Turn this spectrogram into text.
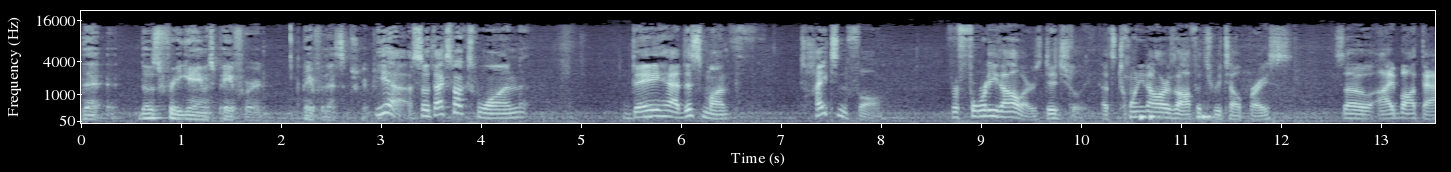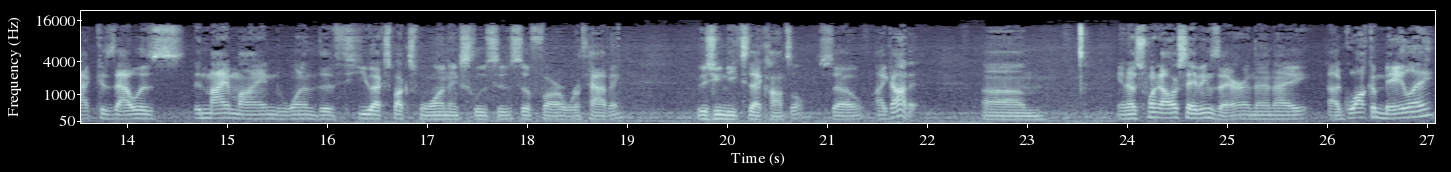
that those free games pay for it, pay for that subscription. Yeah, so with Xbox One, they had this month Titanfall for forty dollars digitally. That's twenty dollars off its retail price. So I bought that because that was, in my mind, one of the few Xbox One exclusives so far worth having. It was unique to that console, so I got it. Um, and that's twenty dollars savings there. And then I uh, Guacamelee,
